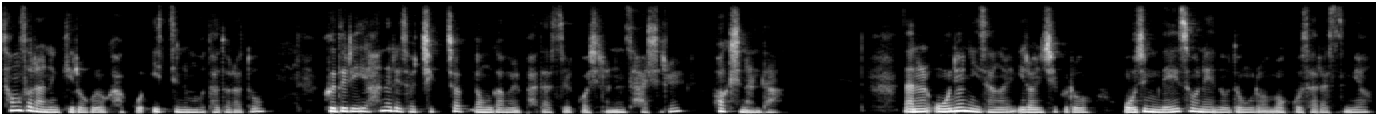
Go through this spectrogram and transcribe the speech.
성서라는 기록으로 갖고 있지는 못하더라도 그들이 하늘에서 직접 영감을 받았을 것이라는 사실을 확신한다. 나는 5년 이상을 이런 식으로 오직 내 손의 노동으로 먹고 살았으며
